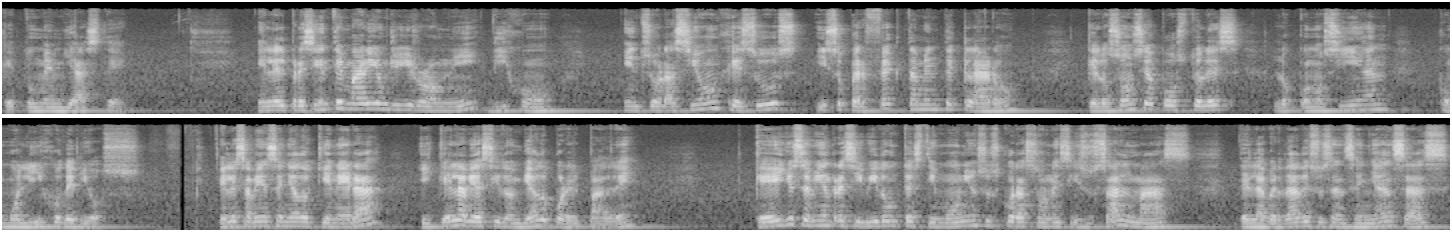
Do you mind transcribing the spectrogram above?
que tú me enviaste. El, el presidente Mario G. Romney dijo, en su oración Jesús hizo perfectamente claro que los once apóstoles lo conocían como el Hijo de Dios. Él les había enseñado quién era y que él había sido enviado por el Padre, que ellos habían recibido un testimonio en sus corazones y sus almas de la verdad de sus enseñanzas,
